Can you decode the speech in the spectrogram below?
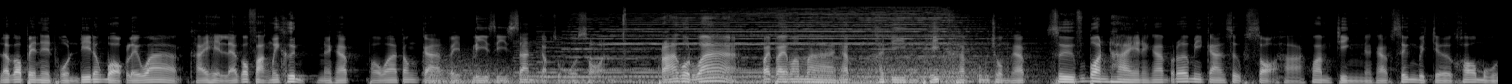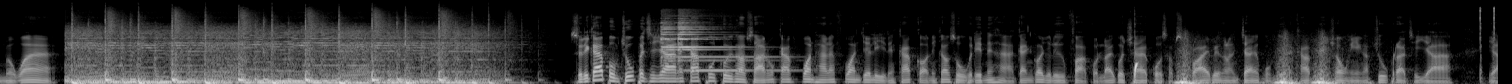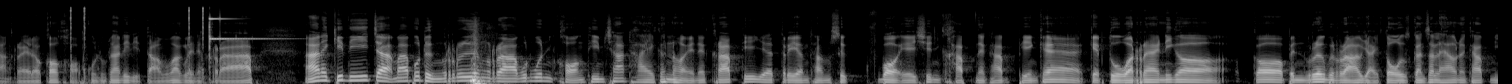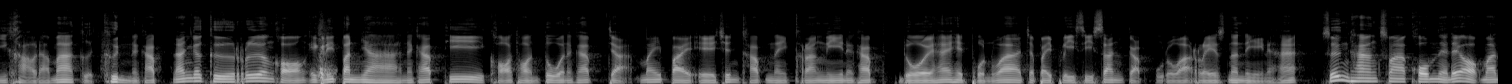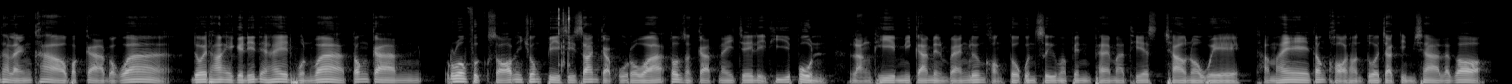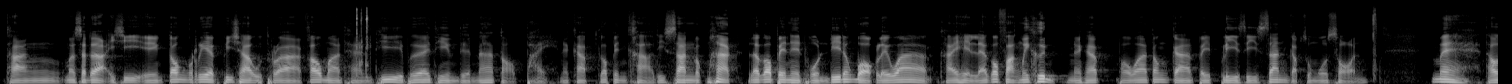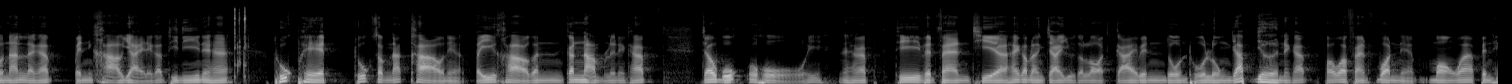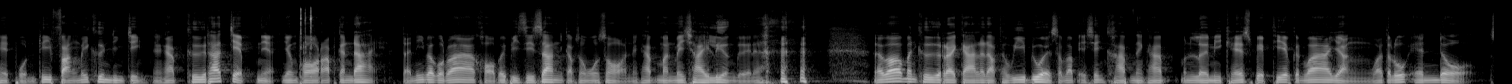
แล้วก็เป็นเหตุผลที่ต้องบอกเลยว่า ใครเห็นแล้วก็ฟังไม่ขึ้นนะครับ เพราะว่าต้องการไปปรีซีซั่นกับสโมสรปรากฏว่าไปไปมามาๆครับคดีมันพลิกครับคุณผู้ชมครับ สื่อฟุตบอลไทยนะครับ เริ่มมีการสืบเสาะหาความจริงนะครับ ซึ่งไปเจอข้อมูลมาว่า สวัสดีครับ ผมชุกปัญชยานะครับ พูดคุยข่าวสารวงการฟุตบอลไทยและฟุตบอลเจลีนะครับ ก่อนที่เข้าสู่ประเด็นเนื้อหากันก็อย่าลืมฝากกดไลค์กดแชร์กด subscribe เป็นกำลังใจให้ผมด้วยนะครับ ในช่องเองครับชุกปรัชญาอย่างไรแล้วก็ขอบคุณทุกท่านที่ติดตามมากๆเลยนะครับในคลิปนี้จะมาพูดถึงเรื่องราววุ่นๆของทีมชาติไทยกันหน่อยนะครับ ที่จะเตรียมทำศึกฟุตบอลเอเชียนคัพนะครับเพียงแค่เก็บตัววันแรกนี่ก็ ก็เป็นเรื่องเป็นราวใหญ่โตกันซะแล้วนะครับ มีข่าวดราม่าเกิดขึ้นนะครับ นั่นก็คือเรื่องของเอกนิตปัญญานะครับที่ขอถอนตัวนะครับจะไม่ไปเอเชียนคัพในครั้งนี้นะครับ โดยให้เหตุผลว่าจะไปปรีซีซั่นกับอุระวะเรสนั่นเองนะฮะ ซึ่งทางสมาคมเนี่ยได้ออกมาแถลงข่าวประกาศบอกว่า โดยทางเอกนิตเนี่ยให้เหตุผลว่าต้องการ ร่วมฝึกซ้อมในช่วงปีซีซั่นกับอุระวะต้นสังกัดในเจลีกที่ญี่ปุ่น หลังทีมมีการเปลี่ยนแปลงเรื่องของตัวกุนซือมาเป็นแพรมาเทสชาวนอร์เวย์ทำให้ต้องขอถอนตัวจากทีมชาติ แล้วก็ทางมาซาดะอิชิเองต้องเรียกพิชาอุตราเข้ามาแทนที่เพื่อให้ทีมเดินหน้าต่อไปนะครับก็เป็นข่าวที่สั้นมากๆ แล้วก็เป็นเหตุผลที่ต้องบอกเลยว่าใครเห็นแล้วก็ฟังไม่ขึ้นนะครับเพราะว่าต้องการไปปรีซีซั่นกับสโมสรแม่เท่านั้นแหละครับเป็นข่าวใหญ่เลยครับทีนี้นะฮะทุกเพจ ทุกสำนักข่าวเนี่ยตีข่าวกันกันหนำเลยนะครับ เจ้าบุ๊กโอ้โหนะครับที่แฟนๆเชียร์ให้กำลังใจอยู่ตลอดกลายเป็นโดนทัวร์ลงยับเยินนะครับ เพราะว่าแฟนฟุตบอลเนี่ยมองว่าเป็นเหตุผลที่ฟังไม่ขึ้นจริง ๆ นะครับ คือถ้าเจ็บเนี่ยยังพอรับกันได้ แต่นี่ปรากฏว่าขอไปพีซีซั่นกับสโมสรนะครับมันไม่ใช่เรื่องเลยนะแล้วก็มันคือรายการระดับทวีปด้วยสำหรับเอเชียนคัพนะครับ มันเลยมีเคสเปรียบเทียบกันว่าอย่างวัตารุเอนโด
